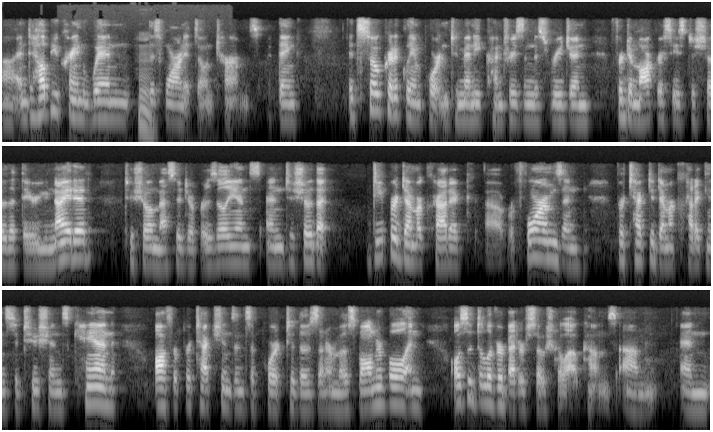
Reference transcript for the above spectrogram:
uh, and to help Ukraine win hmm. this war on its own terms. I think it's so critically important to many countries in this region for democracies to show that they are united, to show a message of resilience, and to show that deeper democratic uh, reforms and protected democratic institutions can offer protections and support to those that are most vulnerable and also deliver better social outcomes um, and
